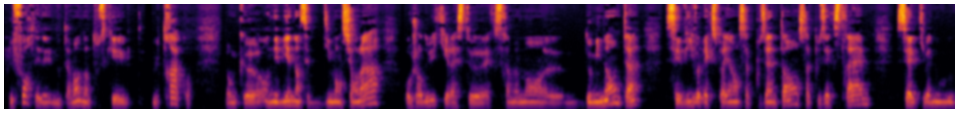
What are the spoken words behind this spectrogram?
plus forte et notamment dans tout ce qui est ultra quoi. Donc euh, on est bien dans cette dimension là aujourd'hui qui reste extrêmement dominante. Hein. C'est vivre l'expérience la plus intense, la plus extrême, celle qui va nous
